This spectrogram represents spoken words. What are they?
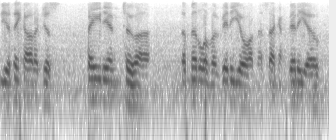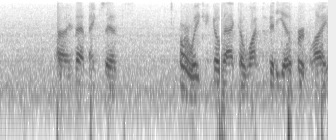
do you think I ought to just fade into uh, the middle of a video on the second video, uh, if that makes sense? Or we can go back to one video per flight.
